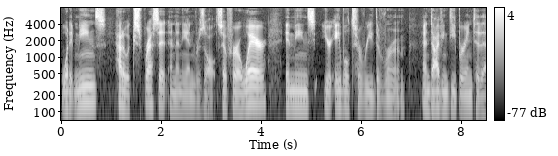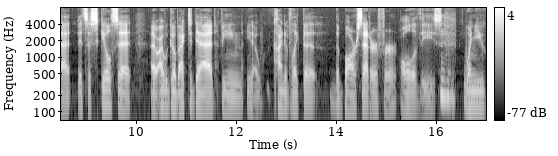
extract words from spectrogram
what it means, how to express it, and then the end result. So for aware, it means you're able to read the room. And diving deeper into that, it's a skill set. I would go back to dad being, you know, kind of like the the bar setter for all of these. Mhm. When you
